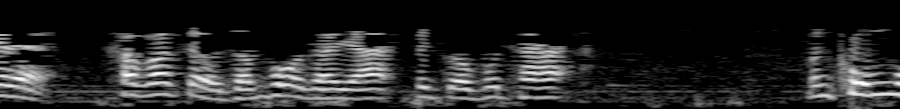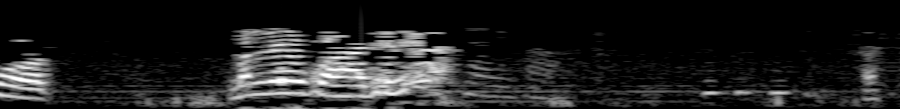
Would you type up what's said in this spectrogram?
นี่แหละคำว่าเกิดสัมโพธายะ เป็นตัวพุทธะ มันคุมหมด มันเร็วกว่าทีเนี้ยใช่ค่ะส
